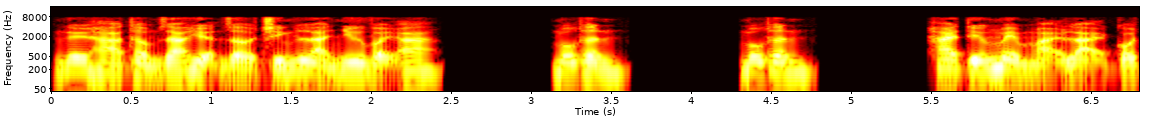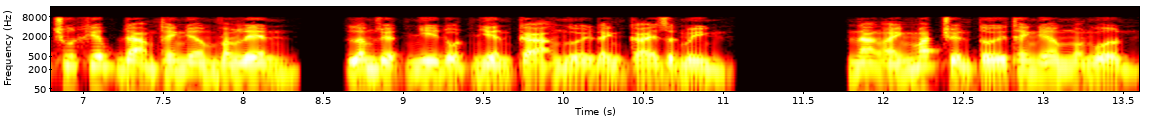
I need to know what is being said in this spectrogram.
nghề hà thẩm gia hiện giờ chính là như vậy a. Mậu thân, mậu thân. Hai tiếng mềm mại lại có chút khiếp đảm thanh âm vang lên, Lâm Duyệt Nhi đột nhiên cả người đánh cái giật mình. Nàng ánh mắt chuyển tới thanh âm ngọn nguồn.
